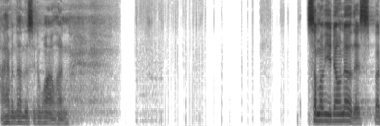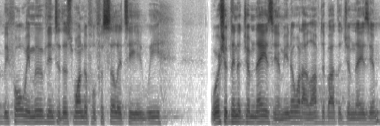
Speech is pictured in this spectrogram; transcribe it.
I haven't done this in a while, hon. Some of you don't know this, but before we moved into this wonderful facility, we worshiped in a gymnasium. You know what I loved about the gymnasium?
